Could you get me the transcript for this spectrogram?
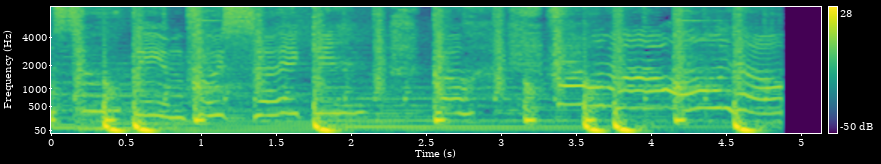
I'm too.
